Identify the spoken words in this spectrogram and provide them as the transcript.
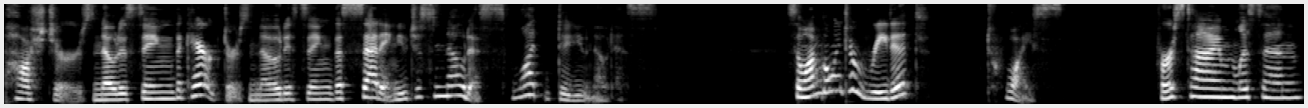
postures, noticing the characters, noticing the setting. You just notice. What do you notice? So I'm going to read it twice. First time, listen.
